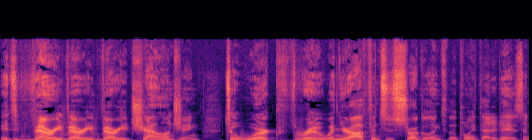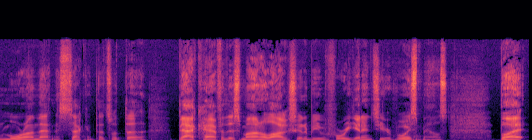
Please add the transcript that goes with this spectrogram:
It's very, very, very challenging to work through when your offense is struggling to the point that it is, and more on that in a second. That's what the back half of this monologue is going to be before we get into your voicemails. But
